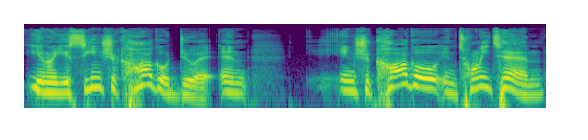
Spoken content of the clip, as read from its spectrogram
you know, you've seen Chicago do it. And in Chicago in 2010,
